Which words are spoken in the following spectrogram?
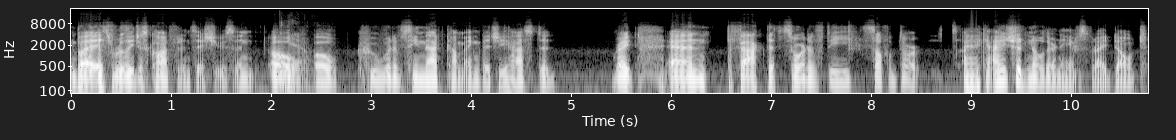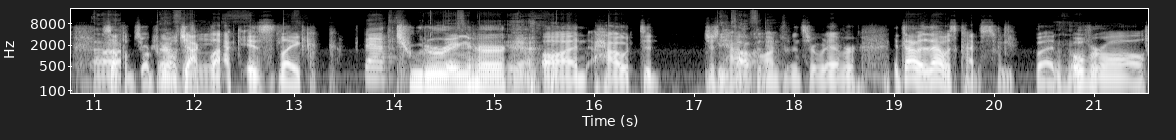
But it's really just confidence issues and oh Yeah. oh who would have seen that coming that she has to right and the fact that sort of the self-absorbed I, I should know their names but i don't Uh, self-absorbed girl jack black is like Beth. tutoring her Yeah. on how to just Be have confident. confidence or whatever it, that was that was kind of sweet but Mhm. overall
